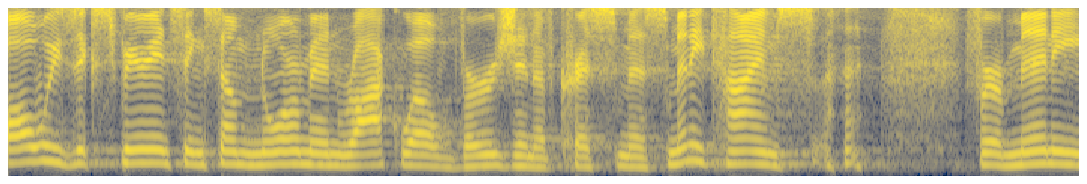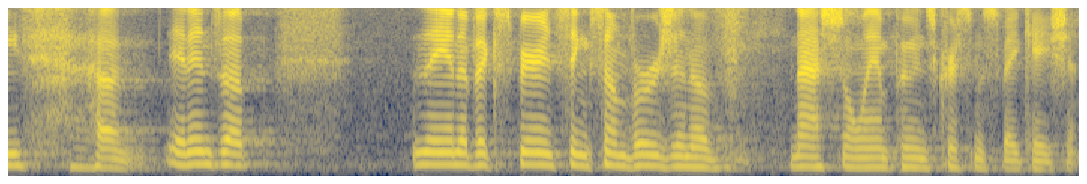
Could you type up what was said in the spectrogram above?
always experiencing some Norman Rockwell version of Christmas, many times for many, uh, it ends up, they end up experiencing some version of National Lampoon's Christmas Vacation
